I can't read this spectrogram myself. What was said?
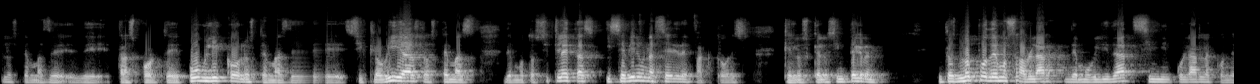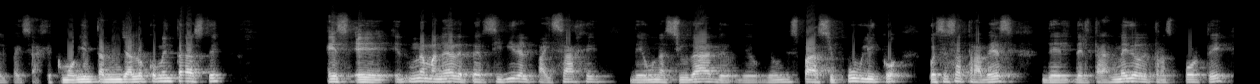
los temas de, transporte público, los temas de ciclovías, los temas de motocicletas, y se viene una serie de factores que los, que los integran. Entonces, no podemos hablar de movilidad sin vincularla con el paisaje. Como bien también ya lo comentaste, es eh, una manera de percibir el paisaje de una ciudad, de, un espacio público, pues es a través del, del medio de transporte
